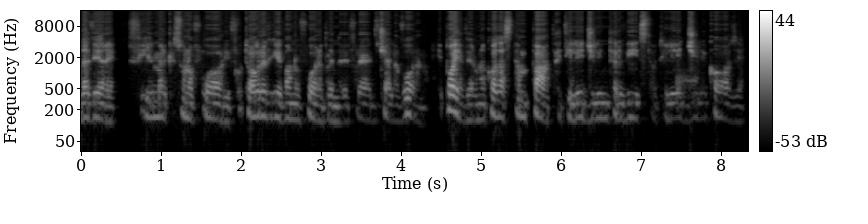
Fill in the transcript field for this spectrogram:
ad avere filmer che sono fuori, fotografi che vanno fuori a prendere freddo, cioè lavorano. E poi avere una cosa stampata e ti leggi l'intervista o ti leggi le cose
